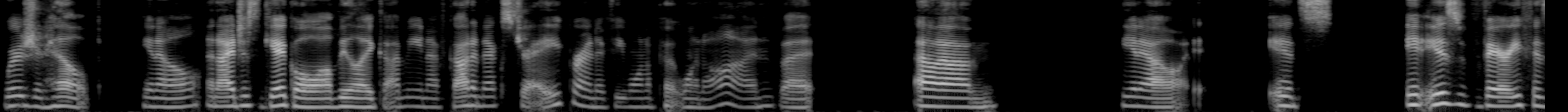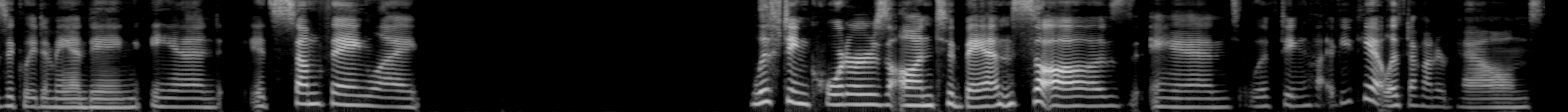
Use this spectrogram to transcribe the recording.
Where's your help? You know, and I just giggle. I'll be like, I mean, I've got an extra apron if you want to put one on, but um, you know, it's it is very physically demanding and it's something like lifting quarters onto band saws and lifting if you can't lift 100 pounds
